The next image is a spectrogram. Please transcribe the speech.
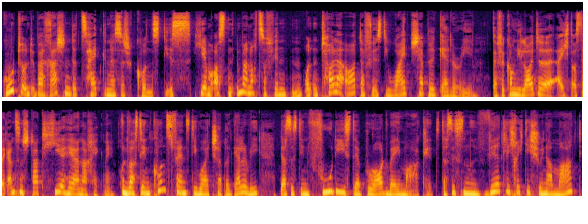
gute und überraschende zeitgenössische Kunst, die ist hier im Osten immer noch zu finden. Und ein toller Ort dafür ist die Whitechapel Gallery. Dafür kommen die Leute echt aus der ganzen Stadt hierher nach Hackney. Und was den Kunstfans die Whitechapel Gallery, das ist den Foodies der Broadway Market. Das ist ein wirklich richtig schöner Markt,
